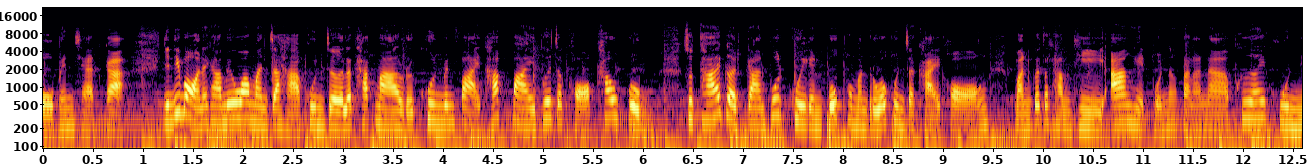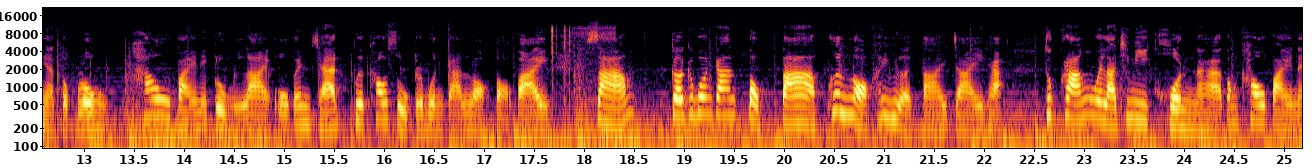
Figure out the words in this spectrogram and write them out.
Open Chat ค่ะ อย่างที่บอกนะคะไม่ว่ามันจะหาคุณเจอและทักมา หรือคุณเป็นฝ่ายทักไปเพื่อจะขอเข้ากลุ่ม สุดท้ายเกิดการพูดคุยกันปุ๊บพอมันรู้ว่าคุณจะขายของ มันก็จะทำทีอ้างเหตุผลต่างๆนานา เพื่อให้คุณเนี่ยตกลงเข้าไปในกลุ่ม Line Open Chat เพื่อเข้าสู่กระบวนการหลอกต่อไป 3. เกิดกระบวนการตบตาเพื่อหลอกให้เหยื่อตายใจค่ะ ทุกครั้งเวลาที่มีคนนะคะต้องเข้าไปใน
